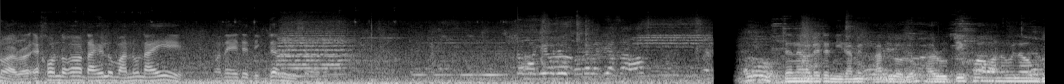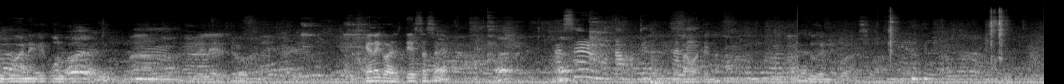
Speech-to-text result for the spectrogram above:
নোৱাৰোঁ আৰু এখন দোকানত আহিলোঁ মানুহ নায়েই। মানে এতিয়া দিগদাৰ হৈ গৈছে তেনেহ'লে এতিয়া নিৰামিষ ভাত ল'লোঁ আৰু ৰুটি খোৱা মানুহবিলাকক দিব এনেকৈ কলপাত বেলেগ কেনেকুৱা আছে? টেষ্ট আছে আছে আৰু মোটামুটি। ন? কেনেকুৱা আছে?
